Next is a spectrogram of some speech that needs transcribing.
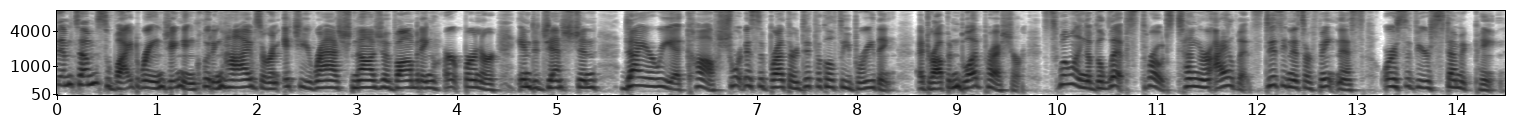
Symptoms wide ranging, including hives or an itchy rash, nausea, vomiting, heartburn or indigestion, diarrhea, cough, shortness of breath or difficulty breathing, a drop in blood pressure, swelling of the lips, throat, tongue, or eyelids, dizziness or faintness, or severe stomach pain.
